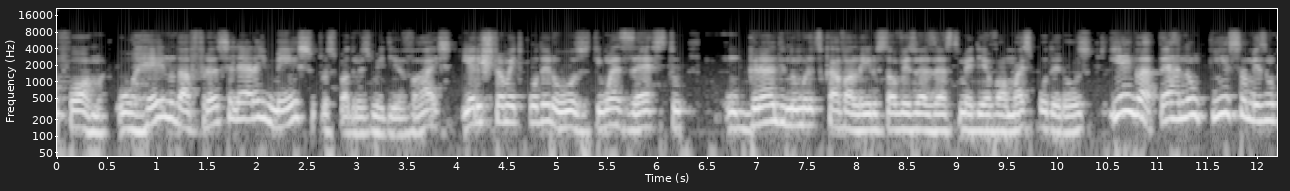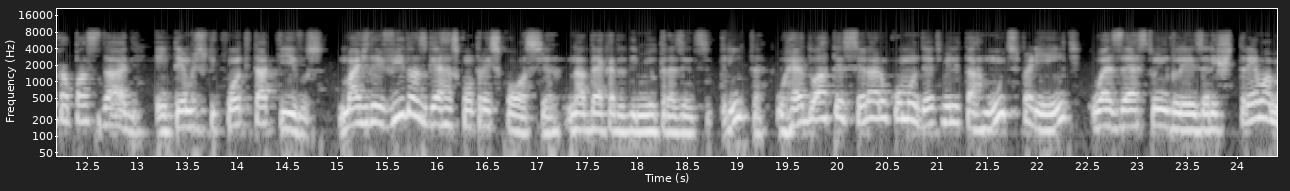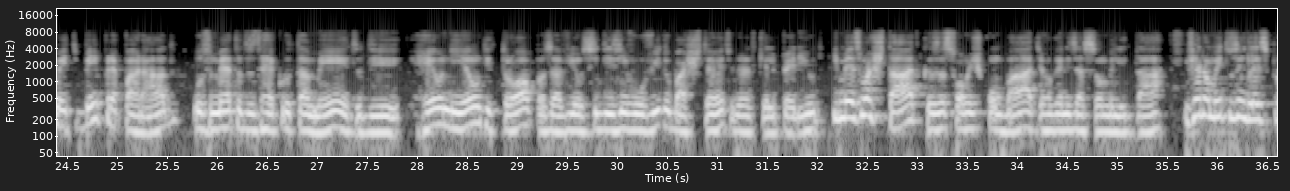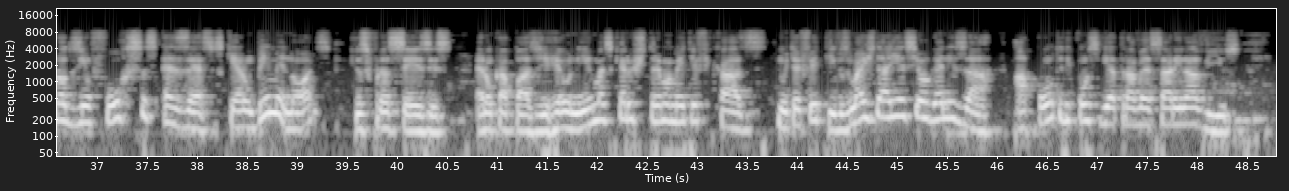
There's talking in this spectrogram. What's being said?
forma, o reino da França ele era imenso para os padrões medievais e era extremamente poderoso. Tinha um exército um grande número de cavaleiros, talvez o exército medieval mais poderoso. E a Inglaterra não tinha essa mesma capacidade em termos de quantitativos, mas devido às guerras contra a Escócia na década de 1330, o rei Eduardo III era um comandante militar muito experiente, o exército inglês era extremamente bem preparado, os métodos de recrutamento, de reunião de tropas haviam se desenvolvido bastante durante aquele período, e mesmo as táticas, as formas de combate, a organização militar. Geralmente os ingleses produziam forças, exércitos que eram bem menores, que os franceses eram capazes de reunir, mas que eram extremamente eficazes, muito efetivos. Mas daí a se organizar a ponto de conseguir atravessar em navios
